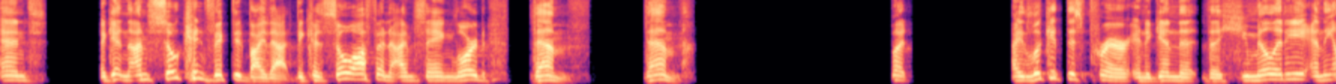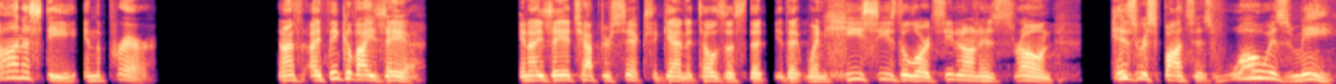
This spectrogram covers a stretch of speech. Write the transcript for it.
And again, I'm so convicted by that because so often I'm saying, Lord, them, them. But I look at this prayer and again, the, the humility and the honesty in the prayer. And I, I think of Isaiah. In Isaiah chapter 6, again, it tells us that, that when he sees the Lord seated on his throne, his response is, Woe is me,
